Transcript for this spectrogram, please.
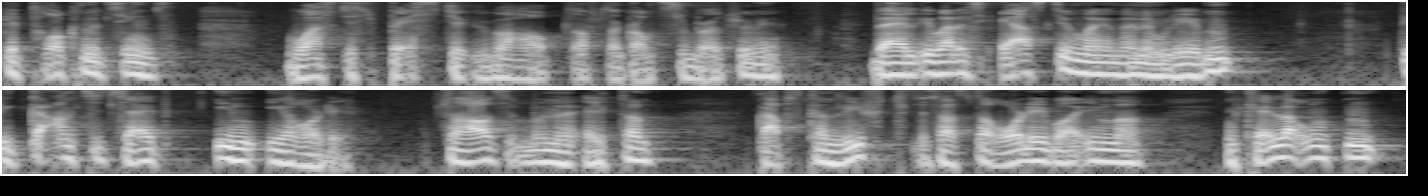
getrocknet sind, war es das Beste überhaupt auf der ganzen Welt für mich. Weil ich war das erste Mal in meinem Leben die ganze Zeit im E-Rolli. Zu Hause bei meinen Eltern gab es keinen Lift, das heißt der Rolli war immer im Keller unten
